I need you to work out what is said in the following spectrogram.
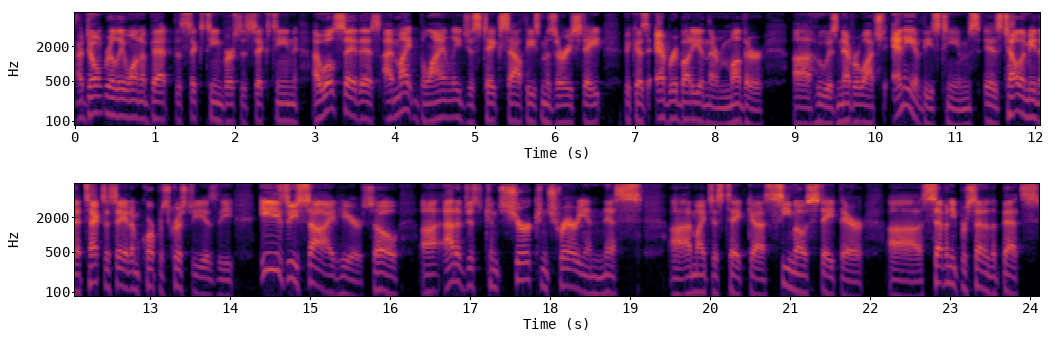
I don't really want to bet the 16 versus 16. I will say this I might blindly just take Southeast Missouri State because everybody and their mother uh, who has never watched any of these teams is telling me that Texas A&M Corpus Christi is the easy side here. So uh, out of just con- sure contrarianness, uh, I might just take uh, SEMO State there. Uh, 70% of the bets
